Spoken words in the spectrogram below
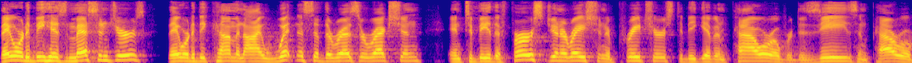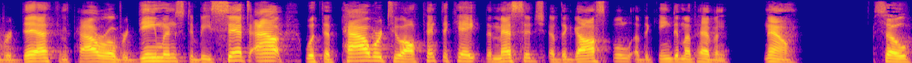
they were to be his messengers. They were to become an eyewitness of the resurrection and to be the first generation of preachers to be given power over disease and power over death and power over demons, to be sent out with the power to authenticate the message of the gospel of the kingdom of heaven. Now, so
